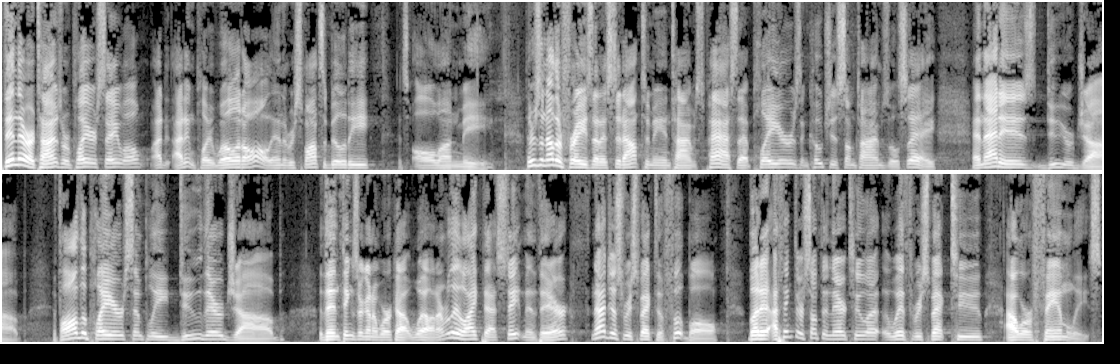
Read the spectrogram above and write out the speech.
Then there are times where players say, Well, I, I didn't play well at all, and the responsibility, it's all on me. There's another phrase that has stood out to me in times past that players and coaches sometimes will say, and that is do your job. If all the players simply do their job, then things are going to work out well. And I really like that statement there, not just respect to football, but I think there's something there too uh, with respect to our families.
